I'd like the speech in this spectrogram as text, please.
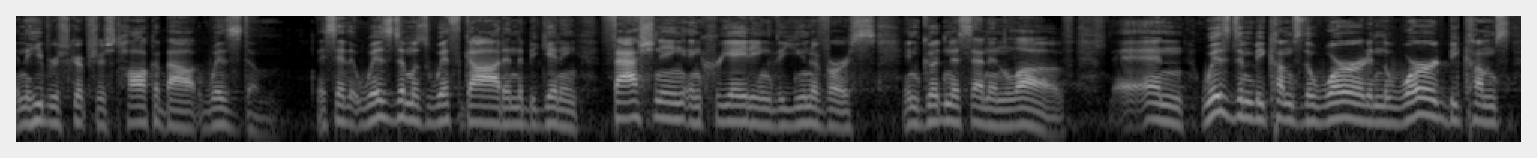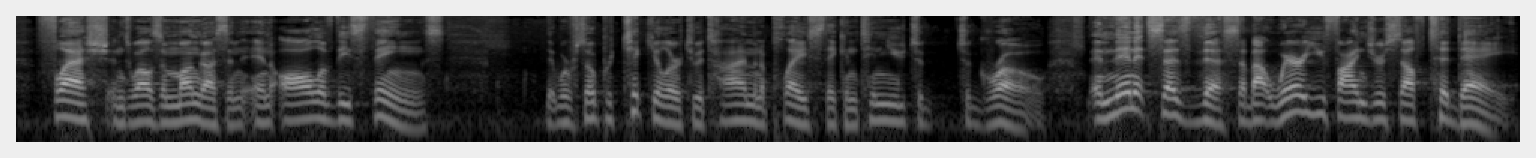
in the Hebrew scriptures talk about wisdom. They say that wisdom was with God in the beginning, fashioning and creating the universe in goodness and in love. And wisdom becomes the Word, and the Word becomes flesh and dwells among us. And, and all of these things that were so particular to a time and a place, they continue to, to grow. And then it says this about where you find yourself today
